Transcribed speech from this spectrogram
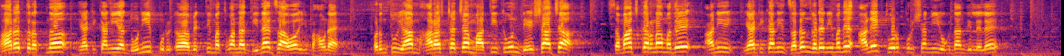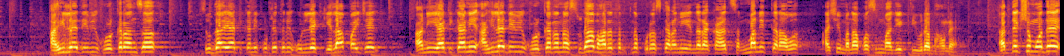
भारतरत्न या ठिकाणी या दोन्ही पुर- व्यक्तिमत्वांना देण्यात जावं ही भावना आहे. परंतु या महाराष्ट्राच्या मातीतून देशाच्या समाजकारणामध्ये आणि या ठिकाणी जडणघडणीमध्ये अनेक थोर पुरुषांनी योगदान दिलेलं आहे. अहिल्यादेवी होळकरांचं सुद्धा या ठिकाणी कुठेतरी उल्लेख केला पाहिजे. आणि या ठिकाणी अहिल्यादेवी होळकरांना सुद्धा भारतरत्न पुरस्काराने येणाऱ्या काळात सन्मानित करावं अशी मनापासून माझी एक तीव्र भावना आहे. अध्यक्ष महोदय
